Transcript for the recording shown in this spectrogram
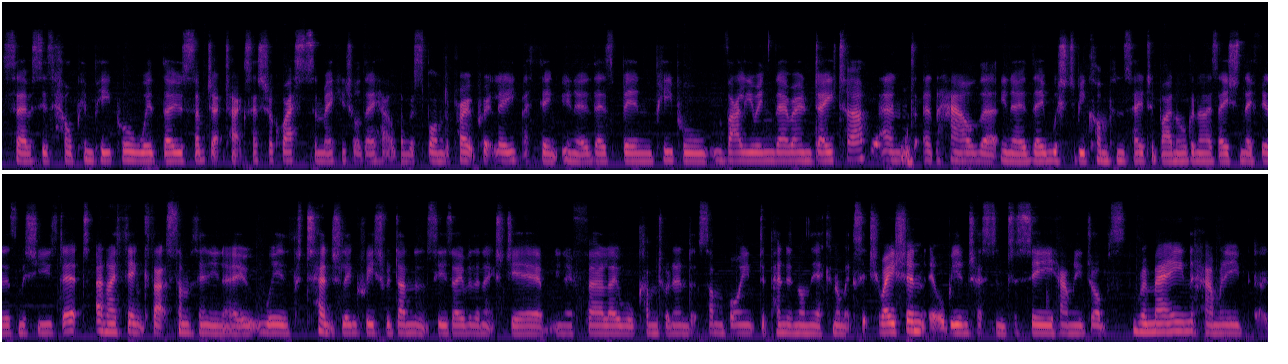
services helping people with those subject access requests and making sure they help respond appropriately. I think, you know, there's been people valuing their own data and, and how that, you know, they wish to be compensated by an organization they feel has misused it. And I think that's something, you know, with potential increased redundancies over the next year, you know, furlough will come to an end at some point, depending on the economic situation. It will be interesting to see how many jobs remain, how many uh,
